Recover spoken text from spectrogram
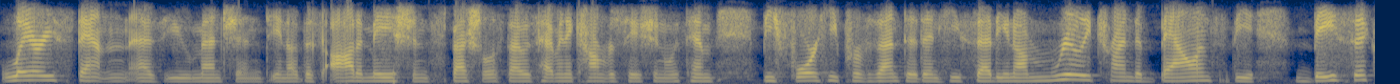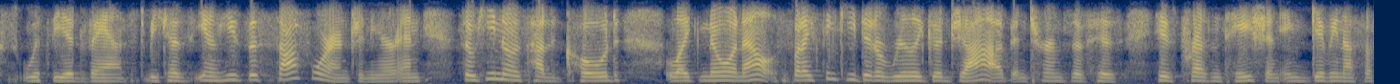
Larry Staton, as you mentioned, you know, this automation specialist. I was having a conversation with him before he presented, and he said, you know, I'm really trying to balance the basics with the advanced because because you know he's a software engineer and so he knows how to code like no one else. But I think he did a really good job in terms of his his presentation in giving us a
